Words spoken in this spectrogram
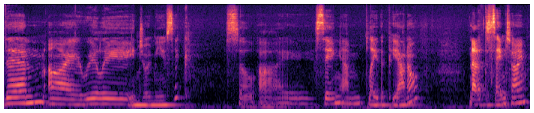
Then I really enjoy music. So I sing and play the piano. Not at the same time.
